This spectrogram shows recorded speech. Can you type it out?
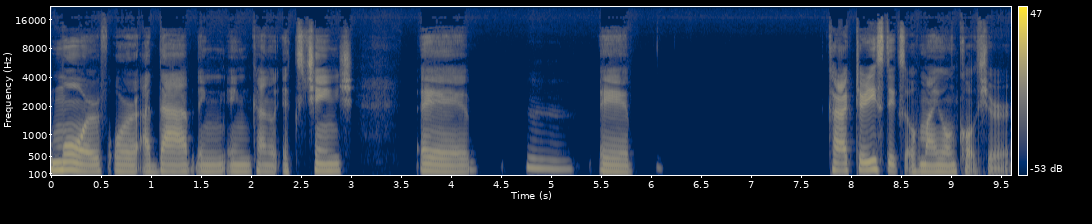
morph or adapt and, and kind of exchange uh, mm. uh, characteristics of my own culture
